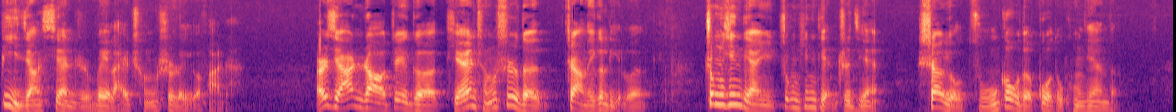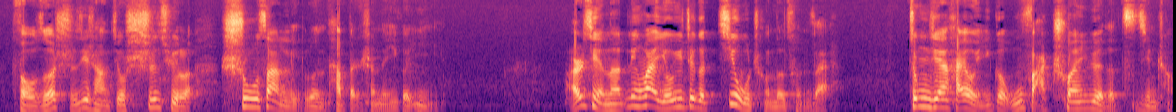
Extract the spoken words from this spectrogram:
必将限制未来城市的一个发展，而且按照这个田园城市的这样的一个理论，中心点与中心点之间是要有足够的过渡空间的，否则实际上就失去了疏散理论它本身的一个意义。而且呢，另外由于这个旧城的存在，中间还有一个无法穿越的紫禁城，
